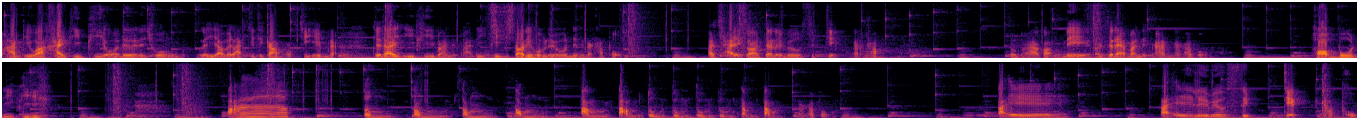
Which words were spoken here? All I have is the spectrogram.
1,000 ที่ว่าใครที่ P Order ในช่วงระยะเวลากิจกรรมของ GM เนี่ยจะได้ EP มา 1,000 EP ตอนนี้ผมเลเวล1นะครับผม ถ้าใช้ก็จะเลเวล17 นะครับลงพาก่อน นี่เราจะได้มา 1 อันนะครับผม พร้อมบูท EP ป๊าบตุ้มตุ้มตุ้มตุ้มตั้มตั้มตุ้มตุ้มตุ้มตุ้มตั้มตั้มนะครับผมตาเอตาเอเลเวลสิบเจ็ดครับผม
